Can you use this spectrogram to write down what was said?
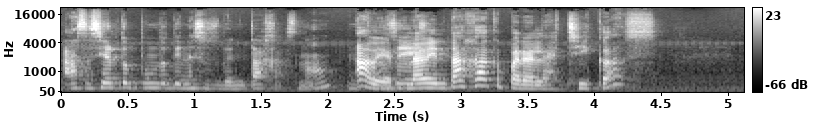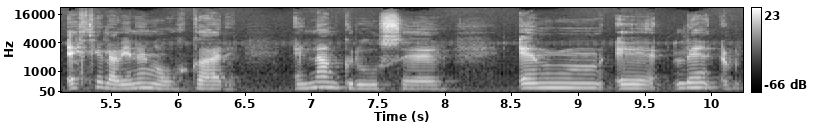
hasta cierto punto tiene sus ventajas, ¿no? A ver, la ventaja para las chicas es que la vienen a buscar en Land Cruiser, en eh, Len-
